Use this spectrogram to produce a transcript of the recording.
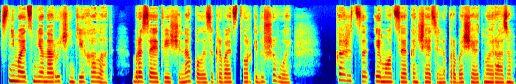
Снимает с меня наручники и халат, бросает вещи на пол и закрывает створки душевой. Кажется, эмоции окончательно порабощают мой разум.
